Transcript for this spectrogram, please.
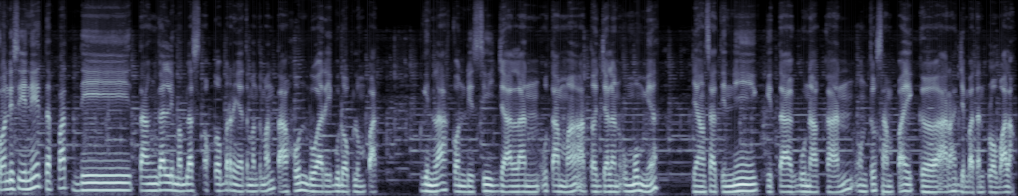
Kondisi ini tepat di tanggal 15 Oktober ya teman-teman tahun 2024. Beginilah kondisi jalan utama atau jalan umum ya yang saat ini kita gunakan untuk sampai ke arah jembatan Pulau Balang.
